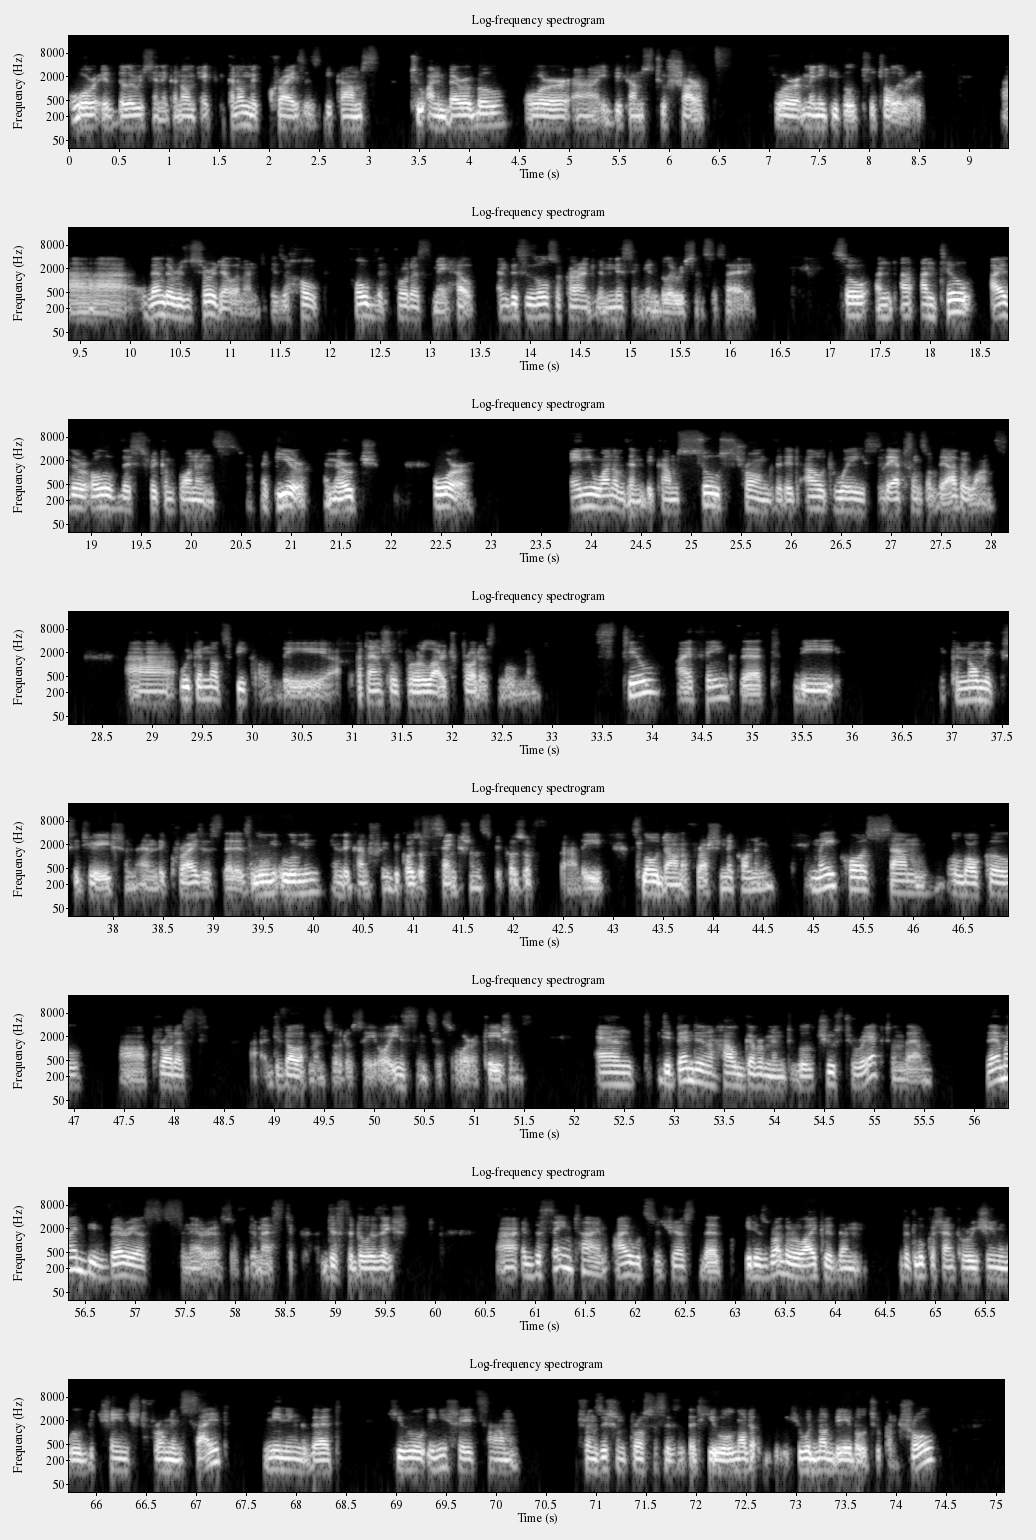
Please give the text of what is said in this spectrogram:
Or if Belarusian economic, economic crisis becomes too unbearable or uh, it becomes too sharp for many people to tolerate. Uh, then there is a third element, is a hope, hope that protests may help. And this is also currently missing in Belarusian society. So uh, until either all of these three components appear, emerge, or any one of them becomes so strong that it outweighs the absence of the other ones, uh, we cannot speak of the potential for a large protest movement. Still, I think that the economic situation and the crisis that is looming in the country because of sanctions, because of uh, the slowdown of Russian economy, may cause some local uh, protest uh, development, so to say, or instances or occasions. And depending on how government will choose to react on them, there might be various scenarios of domestic destabilization. Uh, at the same time, I would suggest that it is rather likely than that Lukashenko regime will be changed from inside, meaning that he will initiate some transition processes that he will not he would not be able to control,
